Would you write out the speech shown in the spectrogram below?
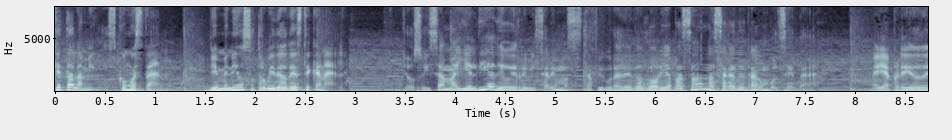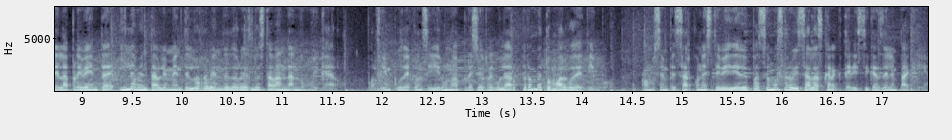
¿Qué tal amigos? ¿Cómo están? Bienvenidos a otro video de este canal. Yo soy Sama y el día de hoy revisaremos esta figura de Dodoria basada en la saga de Dragon Ball Z. Me había perdido de la preventa y lamentablemente los revendedores lo estaban dando muy caro. Por fin pude conseguir uno a precio regular, pero me tomó algo de tiempo. Vamos a empezar con este video y pasemos a revisar las características del empaque.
